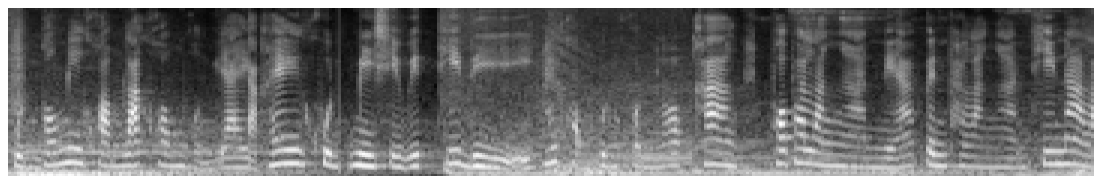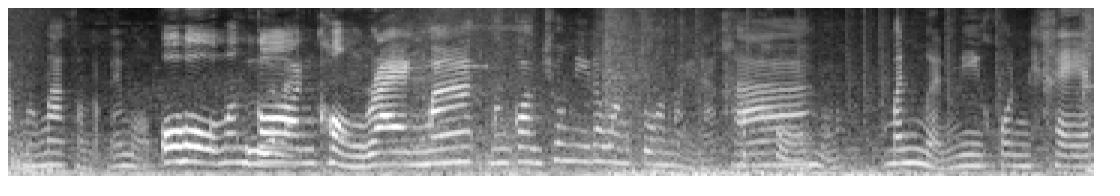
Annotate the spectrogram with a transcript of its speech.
คุณเขามีความรักความห่วงใยอยากให้คุณมีชีวิตที่ดี ให้ขอบคุณคนรอบข้าง เพราะพลังงานเนี้ยเป็นพลังงานที่น่ารักมากๆสำหรับแม่หมอ โอ้โหมังกรของแรงมากมังกรช่วงนี้ระวังตัวหน่อยนะคะของเหรอ มันเหมือนมีคนแค้น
